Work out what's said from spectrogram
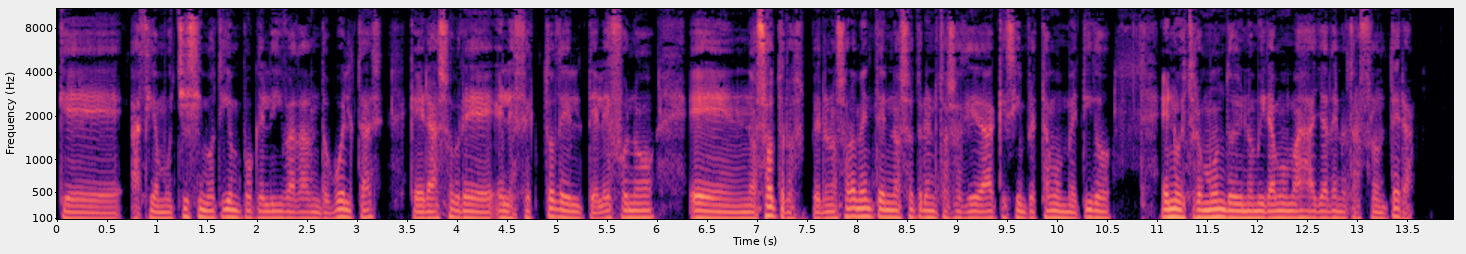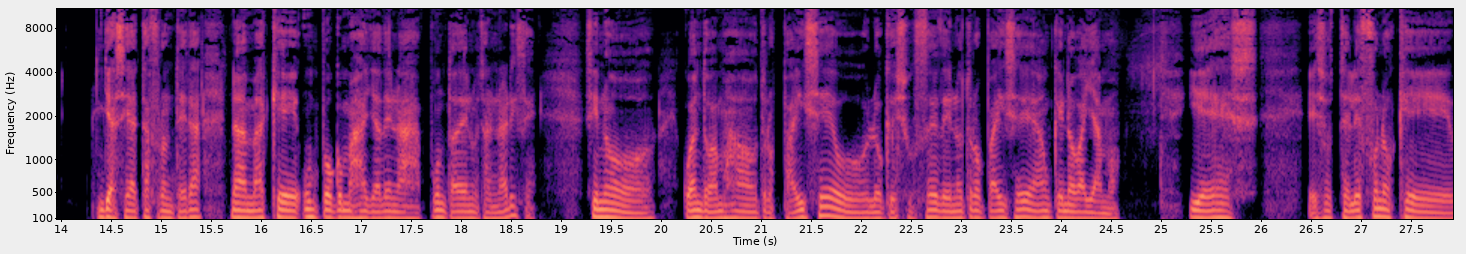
que hacía muchísimo tiempo que le iba dando vueltas, que era sobre el efecto del teléfono en nosotros, pero no solamente en nosotros, en nuestra sociedad, que siempre estamos metidos en nuestro mundo y no miramos más allá de nuestras fronteras ya sea esta frontera nada más que un poco más allá de las puntas de nuestras narices, sino cuando vamos a otros países o lo que sucede en otros países aunque no vayamos. Y es esos teléfonos que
